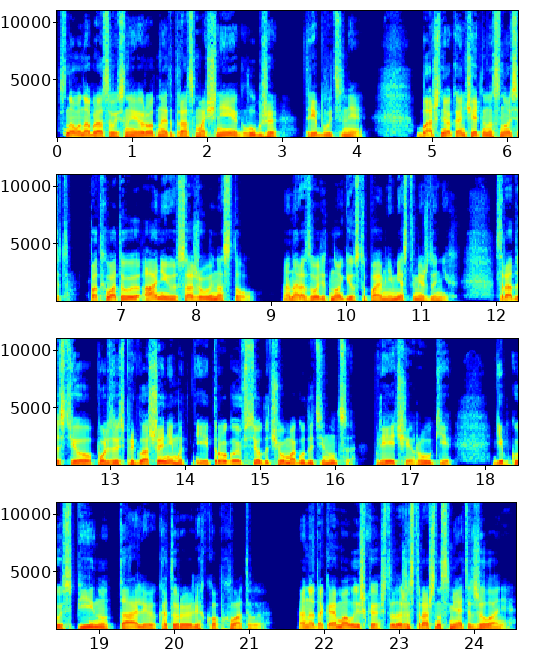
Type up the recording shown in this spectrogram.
Снова набрасываюсь на ее рот, на этот раз мощнее, глубже, требовательнее. Башню окончательно сносит. Подхватываю Аню и усаживаю на стол. Она разводит ноги, уступая мне место между них. С радостью пользуюсь приглашением и, и трогаю все, до чего могу дотянуться. Плечи, руки, гибкую спину, талию, которую легко обхватываю. Она такая малышка, что даже страшно смять от желания.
